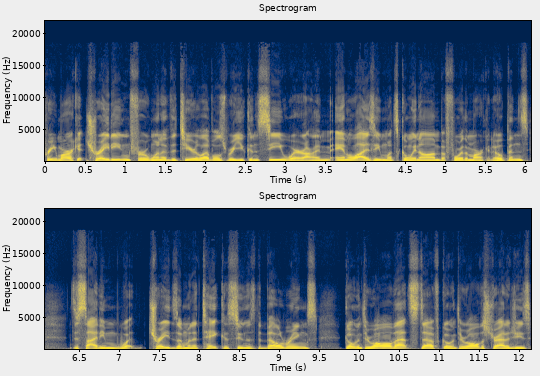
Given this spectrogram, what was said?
pre-market trading for one of the tier levels where you can see where I'm analyzing what's going on before the market opens, deciding what trades I'm going to take as soon as the bell rings, going through all that stuff, going through all the strategies.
